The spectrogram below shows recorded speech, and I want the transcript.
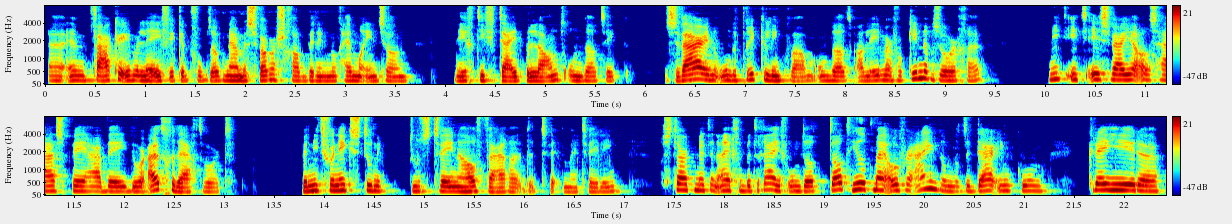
uh, en vaker in mijn leven, ik heb bijvoorbeeld ook na mijn zwangerschap, ben ik nog helemaal in zo'n negativiteit beland, omdat ik zwaar in de onderprikkeling kwam, omdat alleen maar voor kinderen zorgen niet iets is waar je als HSP-HB door uitgedaagd wordt. Ik ben niet voor niks toen, ik, toen ze 2,5 waren, de mijn tweeling, gestart met een eigen bedrijf, omdat dat hield mij overeind, omdat ik daarin kon creëren,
